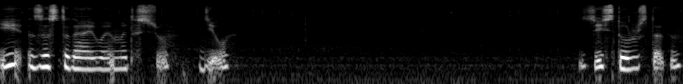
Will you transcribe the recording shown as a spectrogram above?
И застраиваем это все дело. Здесь тоже ставим.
